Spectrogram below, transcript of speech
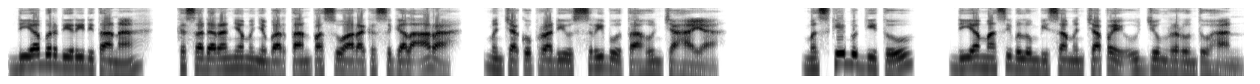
Dia berdiri di tanah, kesadarannya menyebar tanpa suara ke segala arah, mencakup radius seribu tahun cahaya. Meski begitu, dia masih belum bisa mencapai ujung reruntuhan.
